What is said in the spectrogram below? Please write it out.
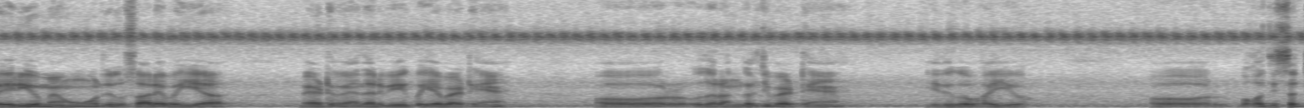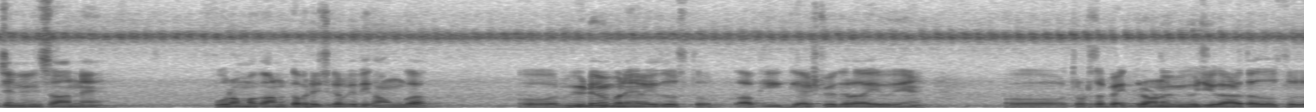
डेयरियो में हूँ और देखो सारे भैया बैठे हुए हैं, इधर भी एक भैया बैठे हैं और उधर अंकल जी बैठे हैं। ये देखो भाइयों, और बहुत ही सज्जन इंसान है। पूरा मकान कवरेज करके दिखाऊँगा। और वीडियो में बने रहे दोस्तों, काफ़ी गेस्ट वगैरह आए हुए हैं। और थोड़ा सा बैकग्राउंड में म्यूज़िक आ रहा था दोस्तों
